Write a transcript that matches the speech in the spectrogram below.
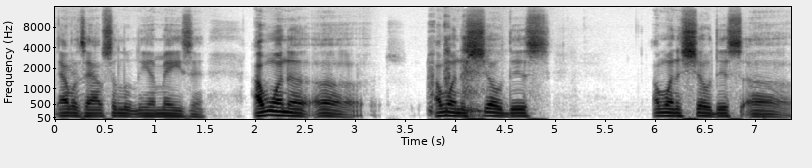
that was absolutely amazing. I wanna uh I wanna show this I wanna show this uh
